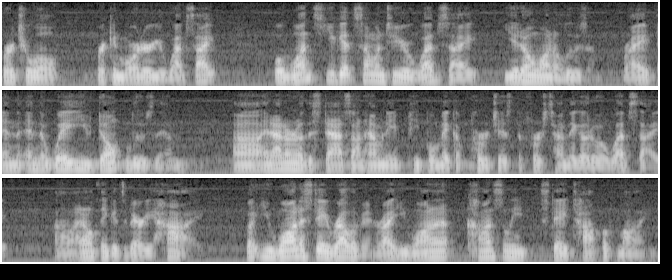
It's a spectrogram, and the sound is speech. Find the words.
virtual brick and mortar, your website. Well, once you get someone to your website, you don't want to lose them, right? And and the way you don't lose them, uh, and I don't know the stats on how many people make a purchase the first time they go to a website uh, I don't think it's very high, but you want to stay relevant, right? You want to constantly stay top of mind,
